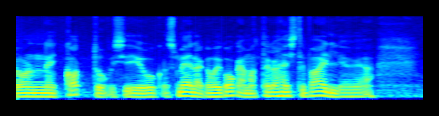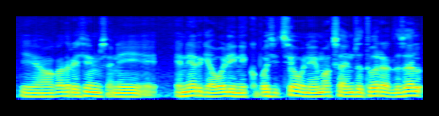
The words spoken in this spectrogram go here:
on neid kattuvusi ju kas meelega või kogemata ka hästi palju ja ja Kadri Simsoni energiavoliniku positsiooni ei maksa ilmselt võrrelda sel-,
